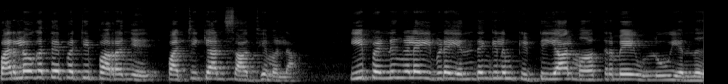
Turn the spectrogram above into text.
പരലോകത്തെ പറ്റി പറഞ്ഞ് പറ്റിക്കാൻ സാധ്യമല്ല. ഈ പെണ്ണുങ്ങളെ ഇവിടെ എന്തെങ്കിലും കിട്ടിയാൽ മാത്രമേ ഉള്ളൂ എന്ന്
